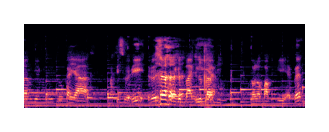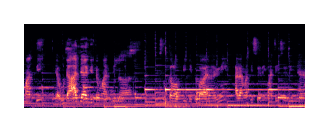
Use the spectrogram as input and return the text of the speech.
dalam game ini tuh kayak mati suri terus hidup lagi. Hidup ya. lagi. Kalau PUBG FF mati ya udah aja gitu mati. Ke lobby gitu kalau ini ada mati suri mati surinya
